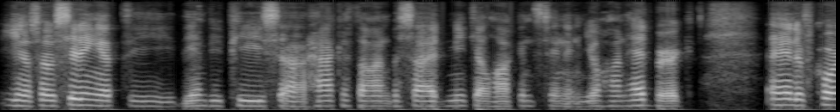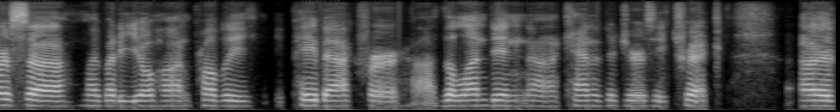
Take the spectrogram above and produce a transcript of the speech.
you know, so I was sitting at the the MVP's uh, hackathon beside Mikael Håkansson and Johan Hedberg, and of course, uh, my buddy Johan probably payback for uh, the London Canada jersey trick. I,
